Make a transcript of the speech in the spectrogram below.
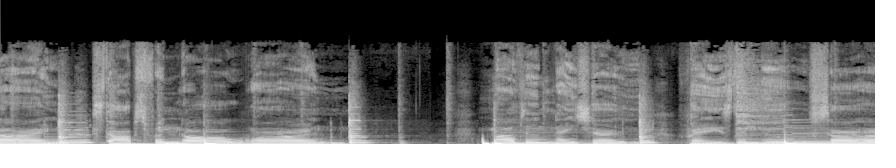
time stops for no one. Mother Nature raised a new sun.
